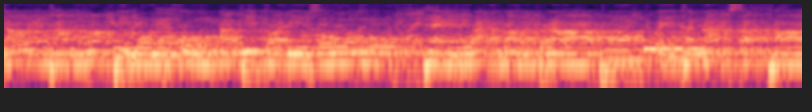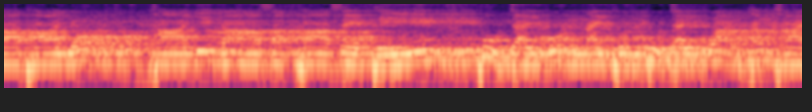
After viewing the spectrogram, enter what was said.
ยังธรรมพิมลองค์อธิบดีทรงฆ์แห่งวัดบางปราพร้อมด้วยคณะศรัทธาทายก ทายิกาศรัทธาเศรษฐี ผู้ใจบุญในทุนผู้ใจกว้างทั้งชาย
